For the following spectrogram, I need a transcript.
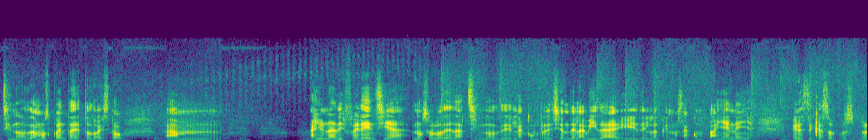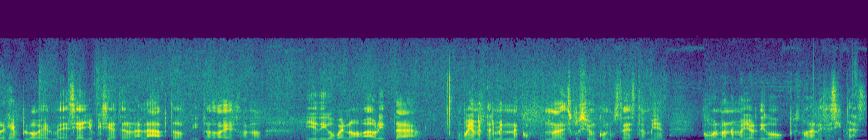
si nos damos cuenta de todo esto, am, hay una diferencia no solo de edad, sino de la comprensión de la vida y de lo que nos acompaña en ella. En este caso, pues, por ejemplo, él me decía, yo quisiera tener una laptop y todo eso, ¿no? Y yo digo, bueno, ahorita voy a meterme en una, una discusión con ustedes también. Como hermano mayor digo, pues no la necesitas.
